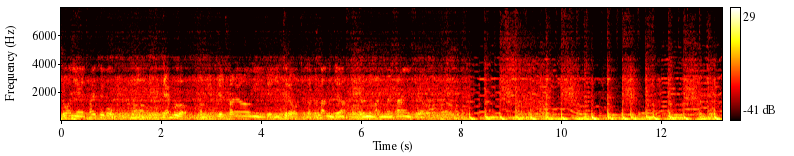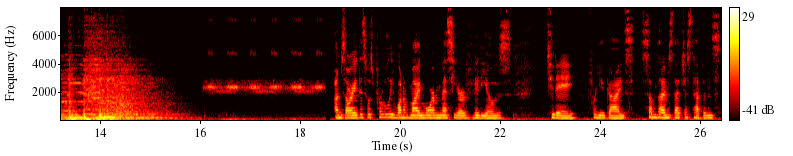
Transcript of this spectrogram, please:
조원이의 타이틀곡 어, 갬블러 어, 뮤직비디오 촬영이 이제 이틀에 걸쳐서 끝났는데요. 여러분 많이 많이 사랑해주세요. I'm sorry, this was probably one of my more messier videos today for you guys. Sometimes that just happens.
